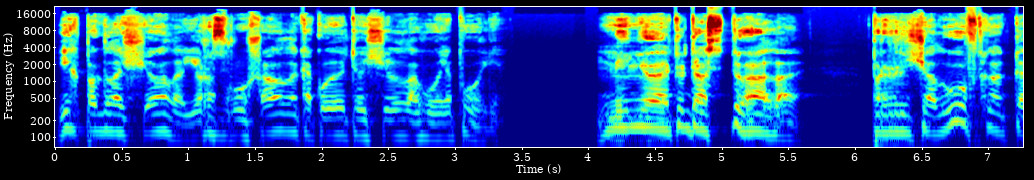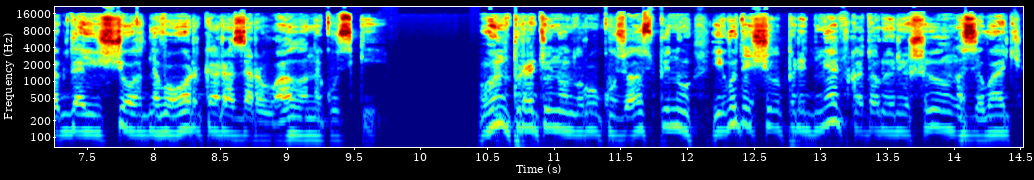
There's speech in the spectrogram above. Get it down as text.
их поглощало и разрушало какое-то силовое поле. «Меня это достало!» – прорычал Уфтха, когда еще одного орка разорвало на куски. Он протянул руку за спину и вытащил предмет, который решил называть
